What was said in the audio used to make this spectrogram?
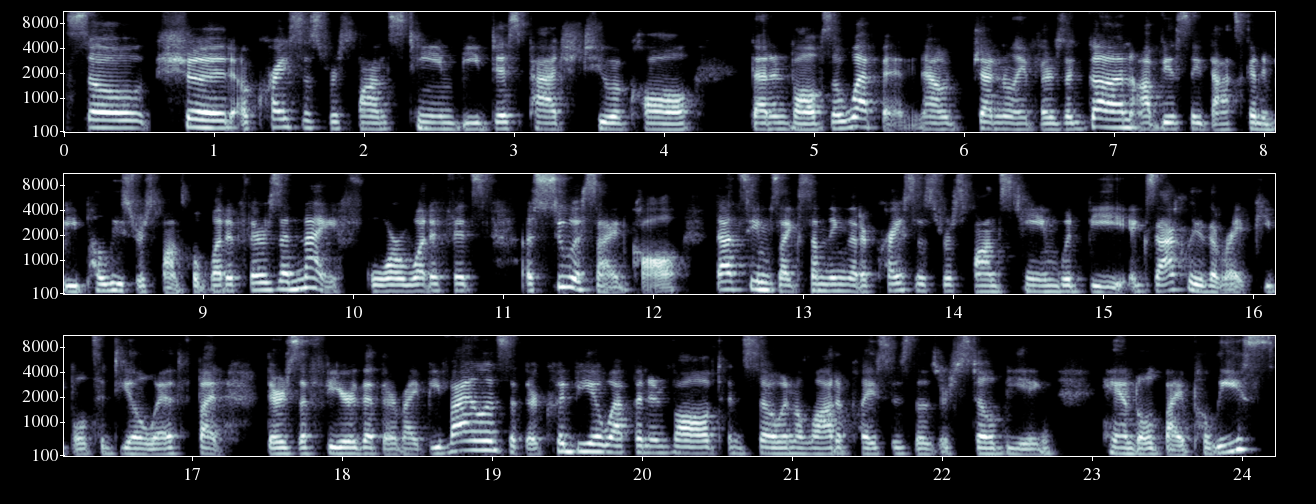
So, should a crisis response team be dispatched to a call that involves a weapon. Now, generally, if there's a gun, obviously that's going to be police response. But what if there's a knife or what if it's a suicide call? That seems like something that a crisis response team would be exactly the right people to deal with. But there's a fear that there might be violence, that there could be a weapon involved. And so, in a lot of places, those are still being handled by police.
